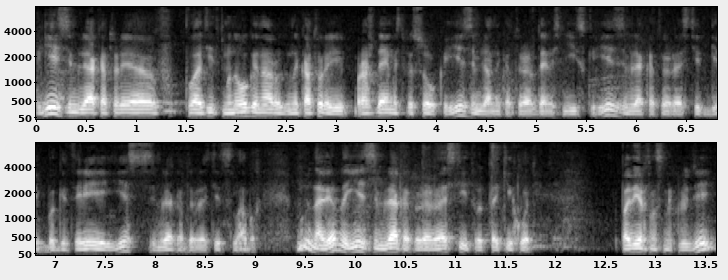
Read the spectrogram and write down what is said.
Есть земля, которая плодит много народу, на которой рождаемость высокая, есть земля, на которой рождаемость низкая, есть земля, которая растит богатырей, есть земля, которая растит слабых. Ну, наверное, есть земля, которая растит вот таких вот поверхностных людей,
